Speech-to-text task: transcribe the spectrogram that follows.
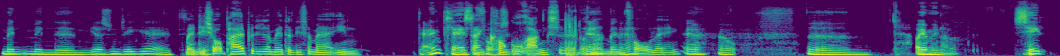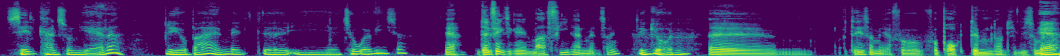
Men, men øh, jeg synes ikke, at... Men det er sjovt at pege på det der med, at der ligesom er en der er en klasse Der er en konkurrence eller sådan ja, noget mellem ja, forlag, ikke? Ja, jo. Øh, og jeg mener, selv, selv Canzoniata blev jo bare anmeldt øh, i uh, to aviser. Ja, den fik til gengæld meget fine anmeldelser, ikke? Det gjorde den. Øh, og det er så med at få, få brugt dem, når de ligesom... Ja,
